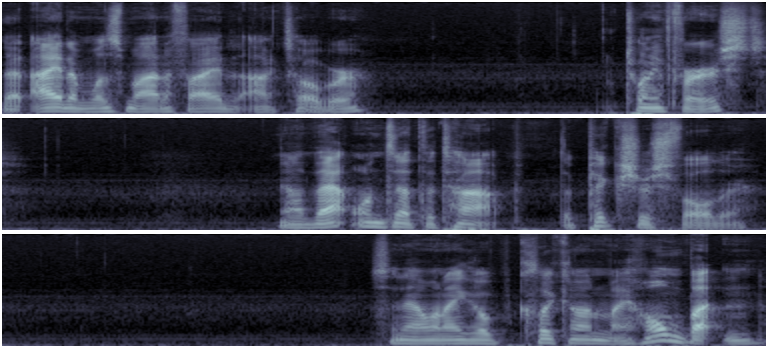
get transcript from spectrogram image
That item was modified in October 21st. Now that one's at the top, the pictures folder. So now when I go click on my home button,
